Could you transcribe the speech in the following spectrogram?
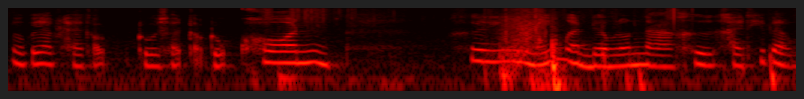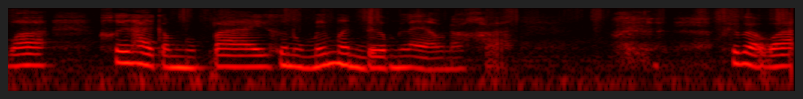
หนูก็อยากถ่ายกับดูช็อตกับทุกคน คือหนูไม่เหมือนเดิมแล้วนะ คือใครที่แบบว่าเคยถ่ายกับหนูไป คือหนูไม่เหมือนเดิมแล้วนะคะ คือแบบว่า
